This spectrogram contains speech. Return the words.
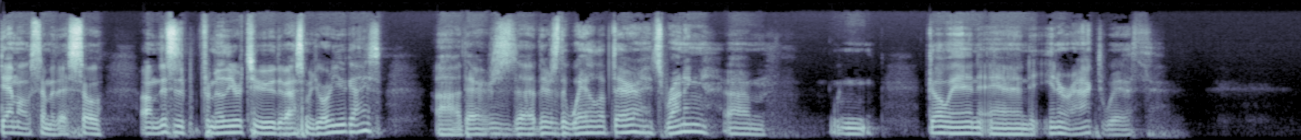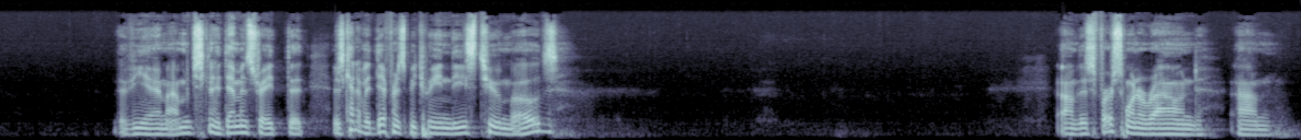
demo some of this. So um, this is familiar to the vast majority of you guys. Uh, there's there's the whale up there. It's running. Um, we can go in and interact with the VM. I'm just going to demonstrate that there's kind of a difference between these two modes. Um, this first one around um,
